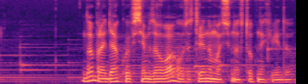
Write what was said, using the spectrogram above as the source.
Добре, дякую всім за увагу. Зустрінемось у наступних відео.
